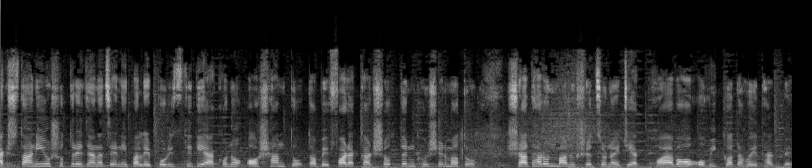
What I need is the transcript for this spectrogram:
এক স্থানীয় সূত্রে জানা যায় নেপালের পরিস্থিতি এখনও অশান্ত, তবে ফারাক্কার সত্যেন ঘোষের মতো সাধারণ মানুষের জন্য এটি এক ভয়াবহ অভিজ্ঞতা হয়ে থাকবে।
